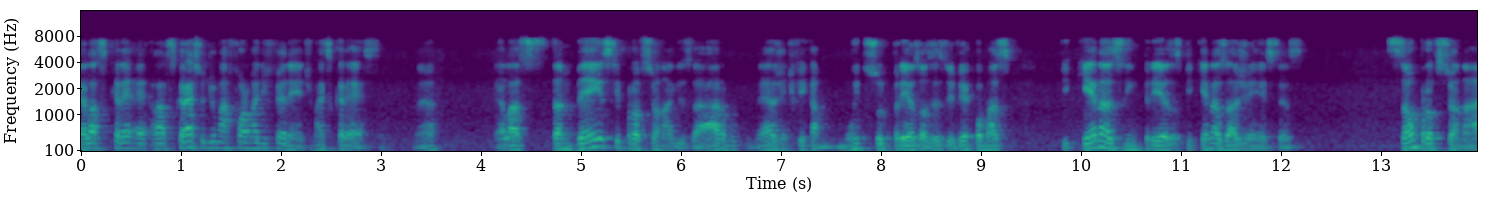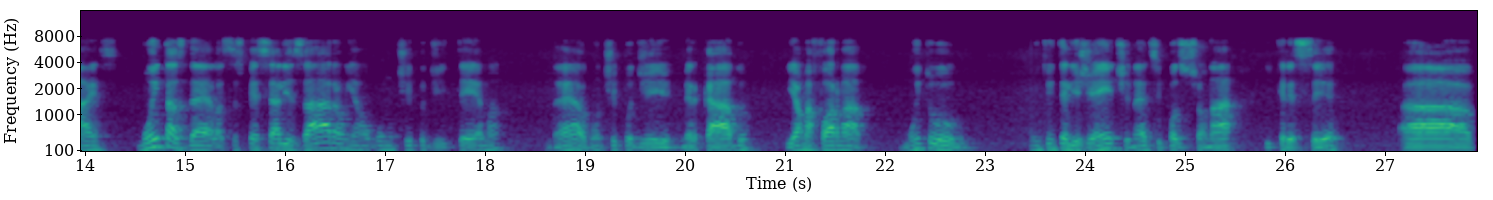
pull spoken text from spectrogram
elas, cre elas crescem de uma forma diferente, mas crescem, né? Elas também se profissionalizaram, né? A gente fica muito surpreso às vezes de ver como as pequenas empresas, pequenas agências são profissionais, muitas delas se especializaram em algum tipo de tema, né, algum tipo de mercado, e é uma forma muito, muito inteligente né, de se posicionar e crescer. Ah,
